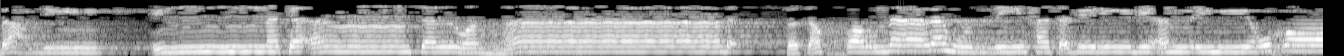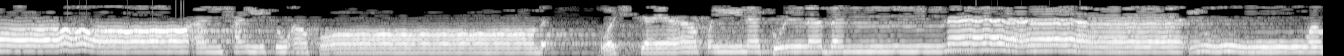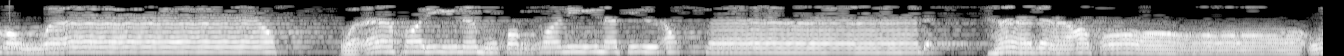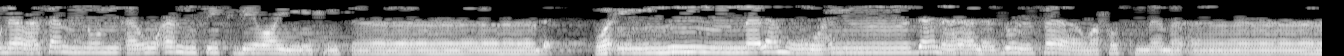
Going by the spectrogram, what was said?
بعدي إنك أنت الوهاب. فسخرنا له الريح تجري بأمره رخاء حيث أصاب. والشياطين كل بناء وغواص وآخرين مقرنين في الأصفاد. هذا عطاؤنا فمن أو أمسك بغير حساب. وإن له عندنا لزلفى وحسن مآب.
